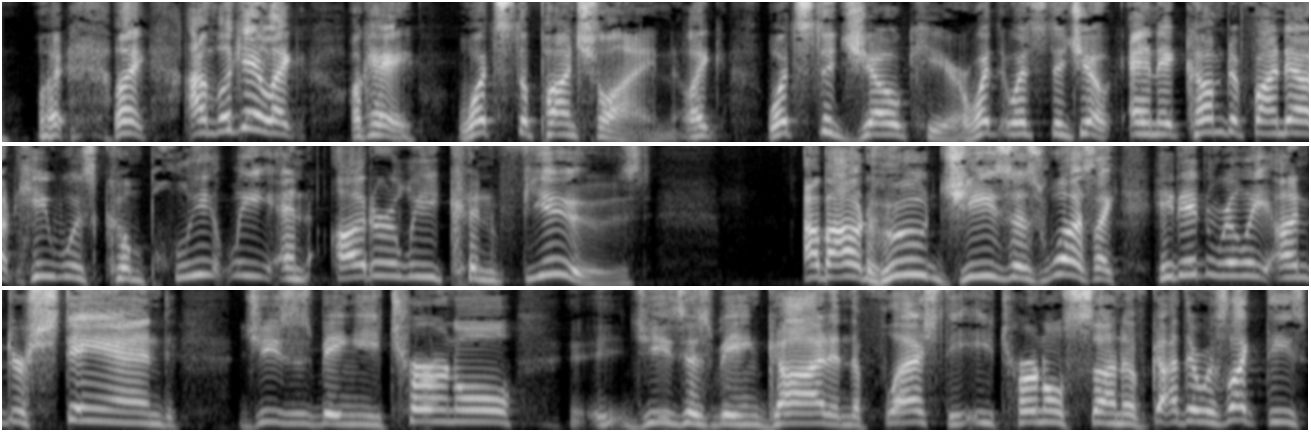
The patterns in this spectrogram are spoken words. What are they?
like, like I'm looking at like, okay, what's the punchline? Like, what's the joke here? What, what's the joke? And it come to find out he was completely and utterly confused about who Jesus was. Like, he didn't really understand Jesus being eternal, Jesus being God in the flesh, the eternal Son of God. There was like these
